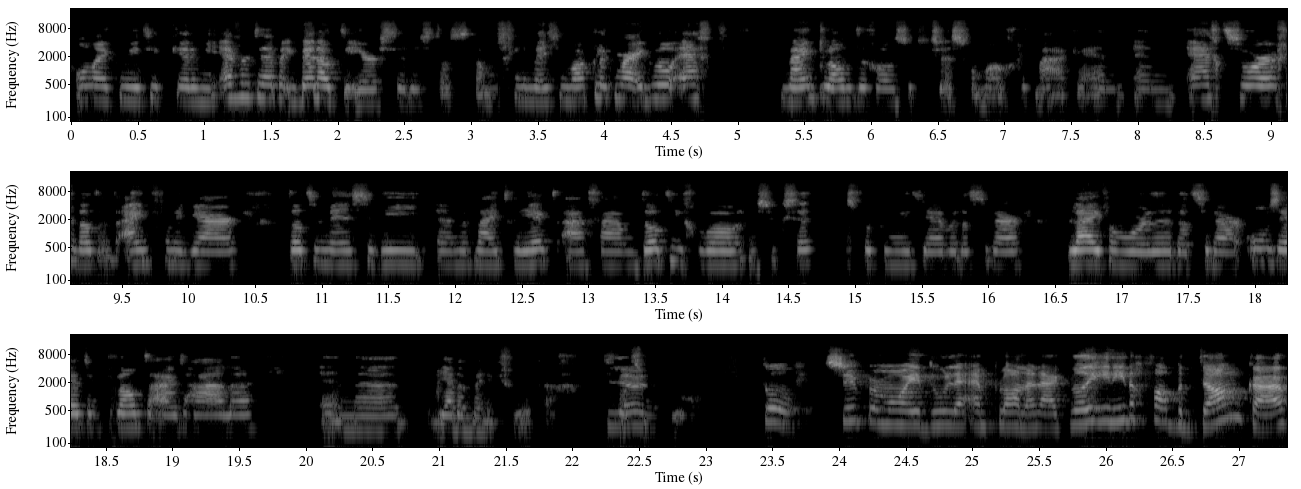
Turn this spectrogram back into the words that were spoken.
online community academy ever te hebben. Ik ben ook de eerste, dus dat is dan misschien een beetje makkelijk. Maar ik wil echt mijn klanten gewoon succesvol mogelijk maken. En, en echt zorgen dat aan het eind van het jaar dat de mensen die met mij het traject aangaan, dat die gewoon een succesvol community hebben. Dat ze daar blij van worden, dat ze daar omzet en klanten uithalen. En uh, ja, dan ben ik gelukkig. Leuk. Tof, super mooie doelen en plannen. Nou, ik wil je in ieder geval bedanken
